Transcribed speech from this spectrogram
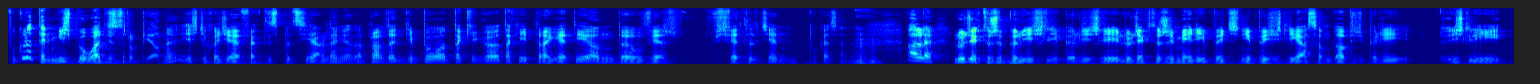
w ogóle ten miś był ładnie zrobiony, jeśli chodzi o efekty specjalne. Nie, naprawdę nie było takiego, takiej tragedii. On był, wiesz, w świetle dziennym pokazany. Mhm. Ale ludzie, którzy byli źli, byli źli. Ludzie, którzy mieli być niby źli, a są dobrzy, byli źli,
